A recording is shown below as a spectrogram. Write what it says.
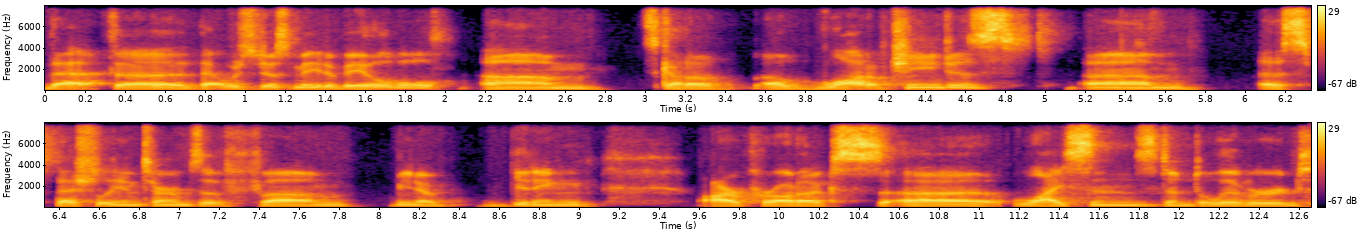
that uh, that was just made available. Um, it's got a, a lot of changes, um, especially in terms of um, you know getting our products uh, licensed and delivered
